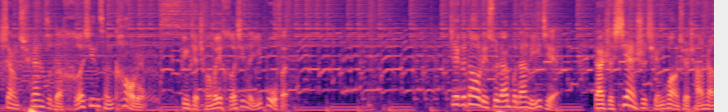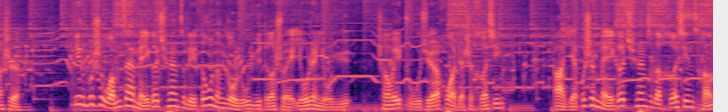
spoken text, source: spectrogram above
向圈子的核心层靠拢，并且成为核心的一部分。这个道理虽然不难理解，但是现实情况却常常是。并不是我们在每个圈子里都能够如鱼得水、游刃有余，成为主角或者是核心，啊，也不是每个圈子的核心层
